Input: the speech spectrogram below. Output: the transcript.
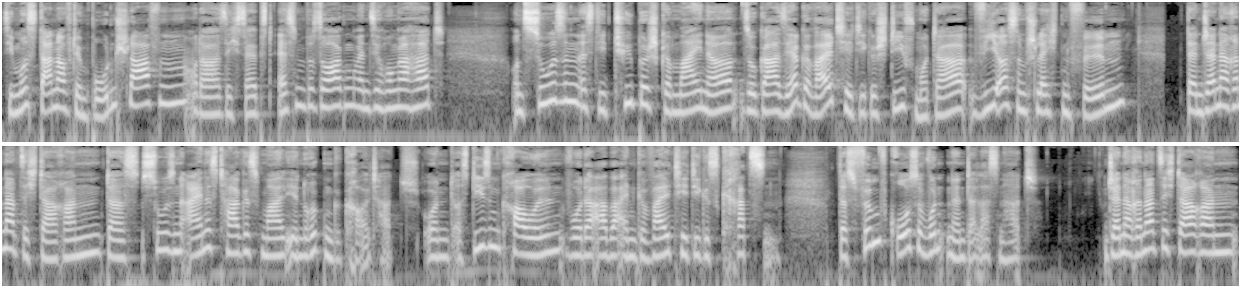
Sie muss dann auf dem Boden schlafen oder sich selbst Essen besorgen, wenn sie Hunger hat. Und Susan ist die typisch gemeine, sogar sehr gewalttätige Stiefmutter, wie aus einem schlechten Film. Denn Jen erinnert sich daran, dass Susan eines Tages mal ihren Rücken gekrault hat. Und aus diesem Kraulen wurde aber ein gewalttätiges Kratzen, das fünf große Wunden hinterlassen hat. Jen erinnert sich daran,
